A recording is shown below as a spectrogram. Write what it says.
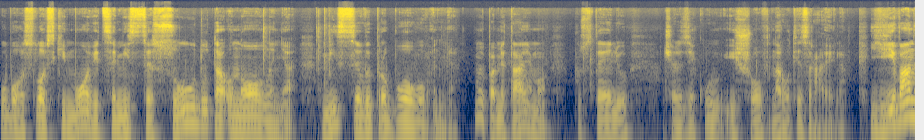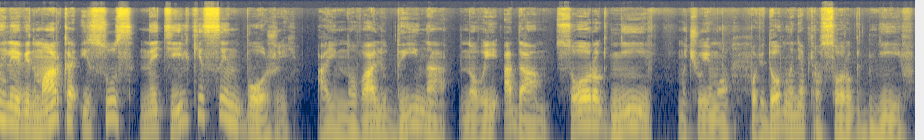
У богословській мові це місце суду та оновлення, місце випробовування. І пам'ятаємо пустелю, через яку йшов народ Ізраїля. Євангеліє від Марка Ісус не тільки Син Божий, а й нова людина, новий Адам. 40 днів. Ми чуємо повідомлення про 40 днів.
